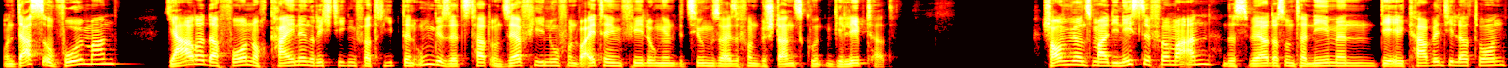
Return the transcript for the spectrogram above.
Und das, obwohl man Jahre davor noch keinen richtigen Vertrieb denn umgesetzt hat und sehr viel nur von Weiterempfehlungen beziehungsweise von Bestandskunden gelebt hat. Schauen wir uns mal die nächste Firma an. Das wäre das Unternehmen DLK Ventilatoren.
